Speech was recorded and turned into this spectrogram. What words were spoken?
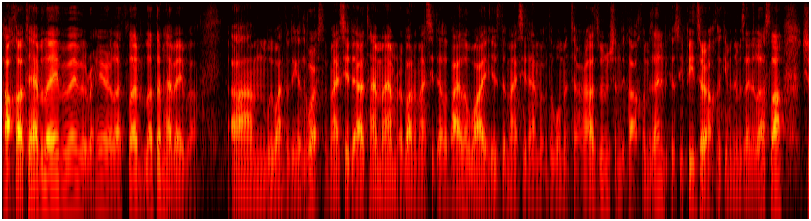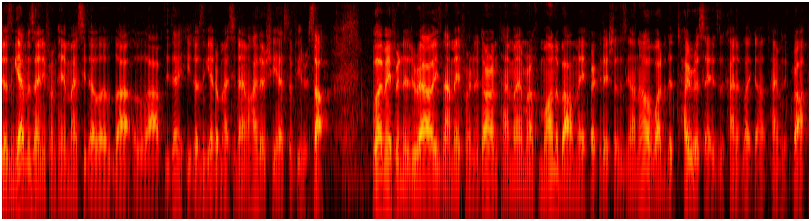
Hacha to have Eva, here, let, let, let them have Eva um, we want them to get divorced. Why is the Maisidam of the woman to her husband? Because he feeds her. She doesn't get Mazani from him. He doesn't get her Maisidam either. She has to feed herself. Well, made for Nidirah, he's not made for Nidarim. Time Rachman about Mefer Kadesh why did the Torah say? This is kind of like a time of the crop.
